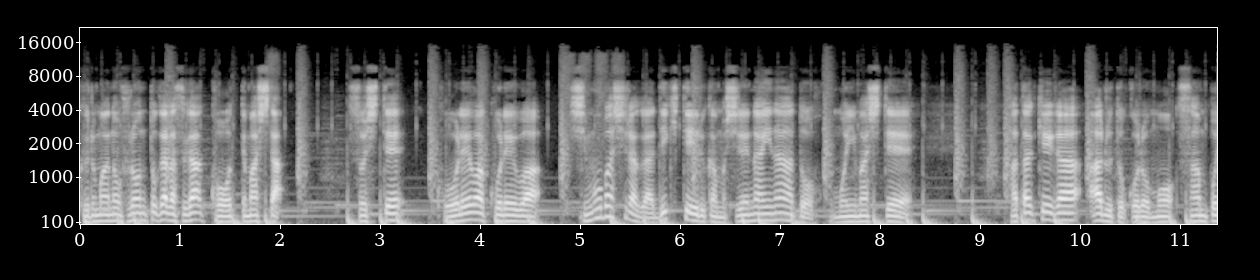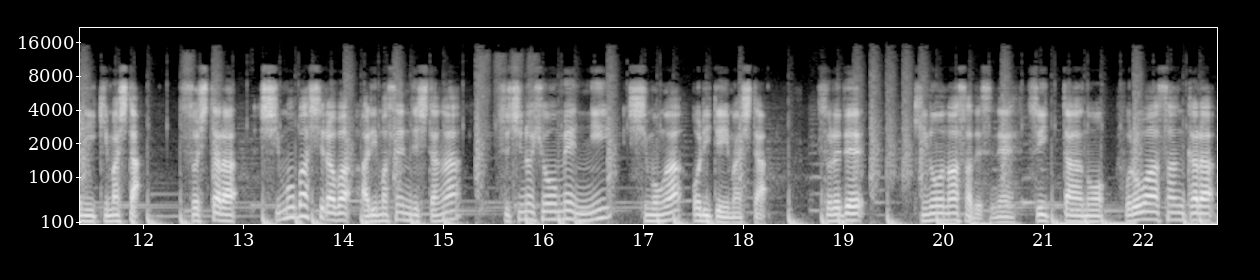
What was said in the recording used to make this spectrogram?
車のフロントガラスが凍ってました。そしてこれはこれは霜柱ができているかもしれないなぁと思いまして畑があるところも散歩に行きました。そしたら霜柱はありませんでしたが、土の表面に霜が降りていました。それで昨日の朝ですね、ツイッターのフォロワーさんから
